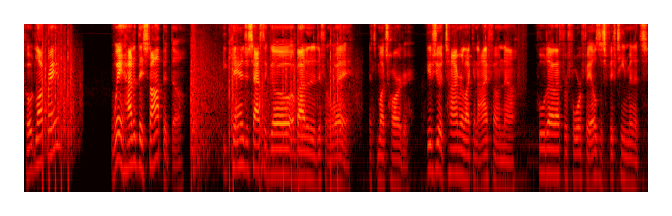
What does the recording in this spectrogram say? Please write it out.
Code lock raid? Wait, how did they stop it though? You can just have to go about it a different way. It's much harder. Gives you a timer like an iPhone now. Cooldown after four fails is 15 minutes.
